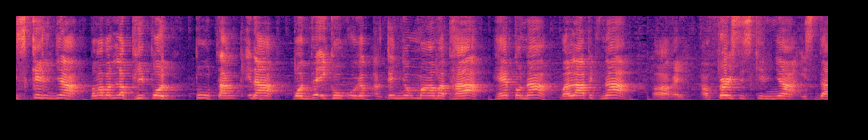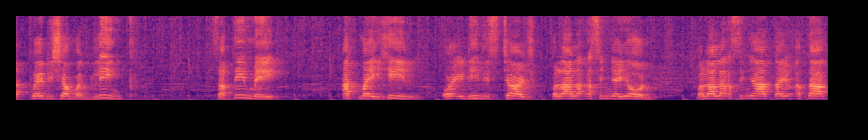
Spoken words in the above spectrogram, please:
skill niya, mga manlab people, putang ina, wag na ikukugap ang kanyang mga mata. Heto na, malapit na. Okay, ang first skill niya is that pwede siya mag-link sa teammate at may heal or i-discharge. Palalakasin niya yon Palalakasin niya ata yung attack.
